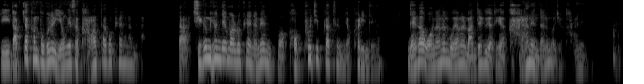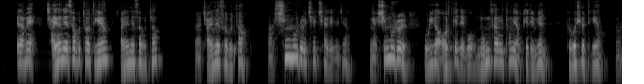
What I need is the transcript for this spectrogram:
이 납작한 부분을 이용해서 갈았다고 표현을 합니다. 자, 지금 현대말로 표현하면 뭐 거푸집 같은 역할인데요. 내가 원하는 모양을 만들기 위해 어떻게 해요? 갈아낸다는 거죠. 갈아낸다. 그 다음에 자연에서부터 어떻게 해요? 자연에서부터 아, 자연에서부터 아, 식물을 채취하게 되죠. 예, 식물을 우리가 얻게 되고 농사를 통해 얻게 되면 그것이 어떻게 해요? 어,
